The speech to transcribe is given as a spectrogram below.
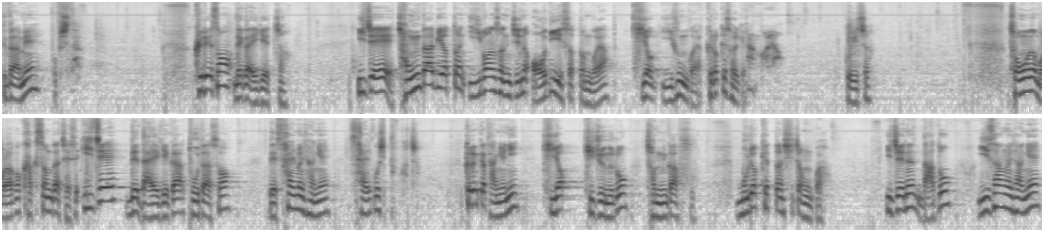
그 다음에 봅시다. 그래서 내가 얘기했죠. 이제 정답이었던 2번 선지는 어디에 있었던 거야? 기억 이후인 거야. 그렇게 설계를 한 거예요. 보이죠? 정호는 뭐라고? 각성과 재세. 이제 내 날개가 돋아서 내 삶을 향해 살고 싶은 거죠. 그러니까 당연히 기억 기준으로 전과 후 무력했던 시점과 이제는 나도 이상을 향해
